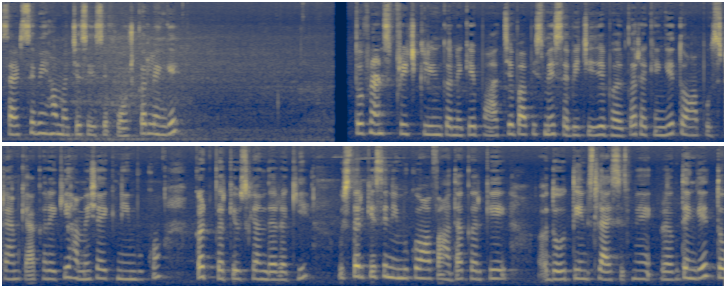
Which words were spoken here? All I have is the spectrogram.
साइड से भी हम अच्छे से इसे पोंछ कर लेंगे। तो फ्रेंड्स, फ्रिज क्लीन करने के बाद जब आप इसमें सभी चीज़ें भर कर रखेंगे तो आप उस टाइम क्या करें कि हमेशा एक नींबू को कट करके उसके अंदर रखिए। उस तरीके से नींबू को आप आधा करके दो तीन स्लाइसिस में रख देंगे तो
